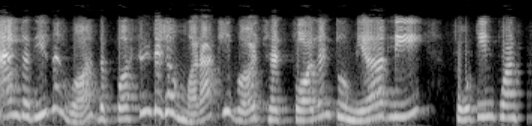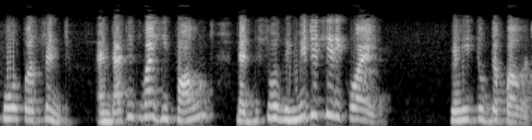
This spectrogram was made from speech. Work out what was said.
And the reason was the percentage of marathi words had fallen to merely 14.4 percent. And that is why he found that this was immediately required when he took the power.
